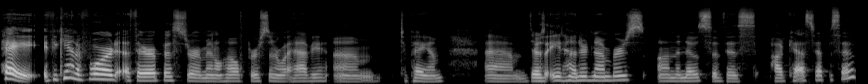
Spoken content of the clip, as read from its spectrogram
hey, if you can't afford a therapist or a mental health person or what have you, um, to pay them. Um, there's 800 numbers on the notes of this podcast episode,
